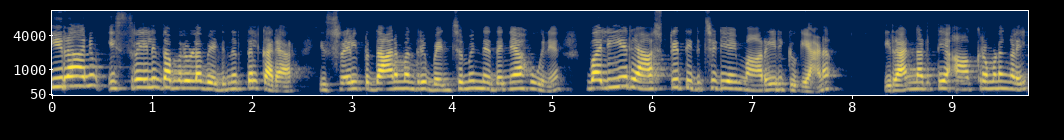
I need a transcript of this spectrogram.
ഇറാനും ഇസ്രയേലും തമ്മിലുള്ള വെടിനിർത്തൽ കരാർ. ഇസ്രയേൽ പ്രധാനമന്ത്രി ബെഞ്ചമിൻ നെതന്യാഹുവിന് വലിയ രാഷ്ട്രീയ തിരിച്ചടിയായി മാറിയിരിക്കുകയാണ്. ഇറാൻ നടത്തിയ ആക്രമണങ്ങളിൽ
